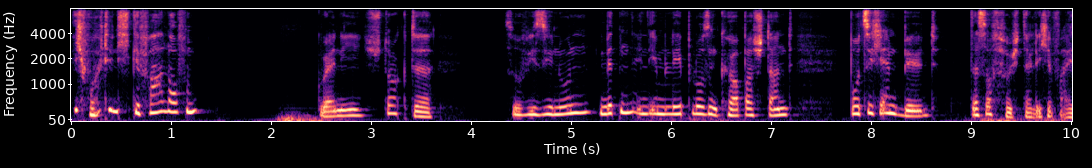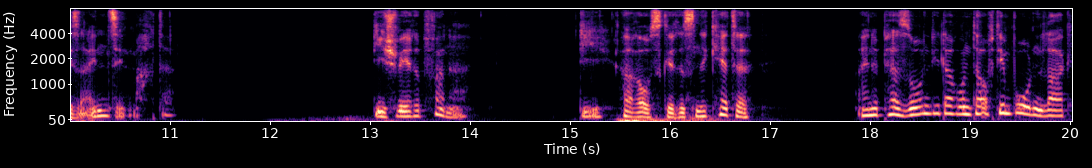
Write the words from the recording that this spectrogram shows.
Ich wollte nicht Gefahr laufen. Granny stockte. So wie sie nun mitten in dem leblosen Körper stand, bot sich ein Bild, das auf fürchterliche Weise einen Sinn machte. Die schwere Pfanne, die herausgerissene Kette, eine Person, die darunter auf dem Boden lag,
